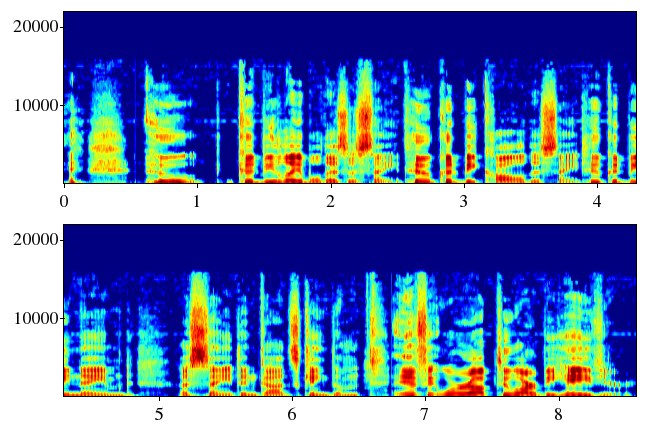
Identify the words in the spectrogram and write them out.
who could be labeled as a saint? Who could be called a saint? Who could be named a saint in God's kingdom if it were up to our behavior?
